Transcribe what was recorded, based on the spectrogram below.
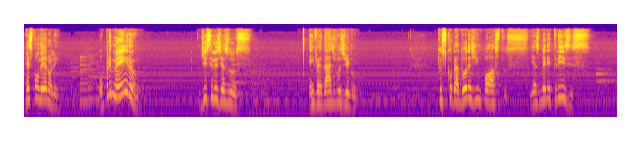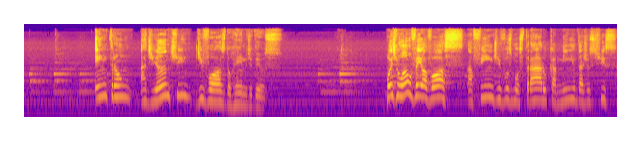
responderam-lhe. O primeiro, disse-lhes Jesus: Em verdade vos digo, que os cobradores de impostos e as meretrizes entram adiante de vós do reino de Deus. Pois João veio a vós a fim de vos mostrar o caminho da justiça,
